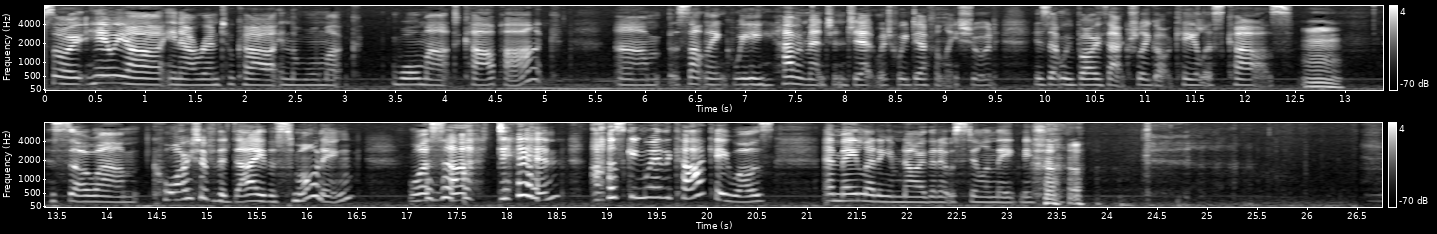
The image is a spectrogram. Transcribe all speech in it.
So here we are in our rental car in the Walmart Walmart car park. Um, but something we haven't mentioned yet, which we definitely should, is that we both actually got keyless cars. Mm. So, um, quote of the day this morning was uh, Dan asking where the car key was and me letting him know that it was still in the ignition.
